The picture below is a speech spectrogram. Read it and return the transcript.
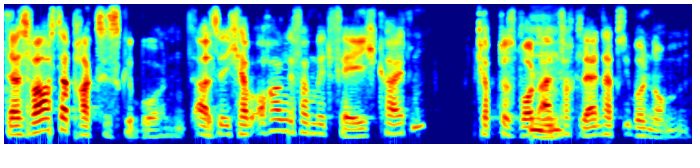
das war aus der Praxis geboren. Also ich habe auch angefangen mit Fähigkeiten. Ich habe das Wort Mhm. einfach gelernt, habe es übernommen.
